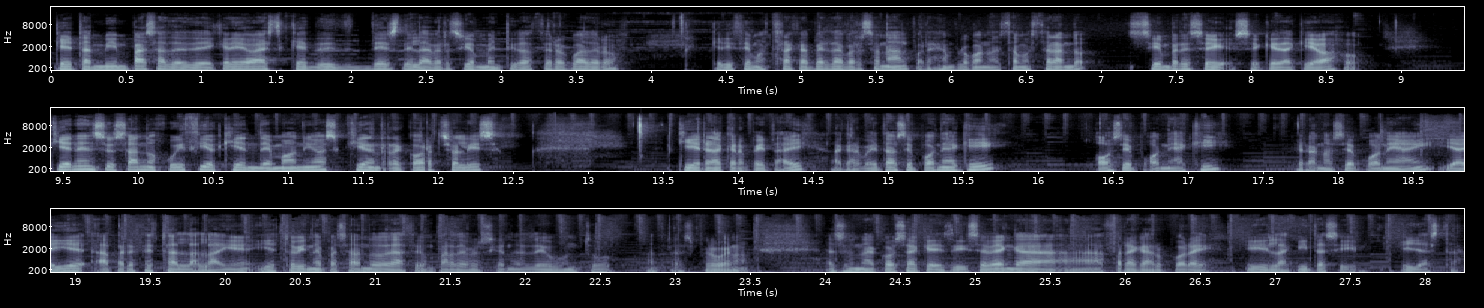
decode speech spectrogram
que también pasa desde, creo, es que desde la versión 22.04, que dice mostrar carpeta personal, por ejemplo, cuando está mostrando, siempre se, queda aquí abajo. ¿Quién en su sano juicio, quién demonios, quién recorcholis quiere la carpeta ahí? La carpeta se pone aquí o se pone aquí pero no se pone ahí y ahí aparece esta la line y esto viene pasando desde hace un par de versiones de Ubuntu atrás pero bueno es una cosa que dice venga a fragar por ahí y la quitas y, y ya está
